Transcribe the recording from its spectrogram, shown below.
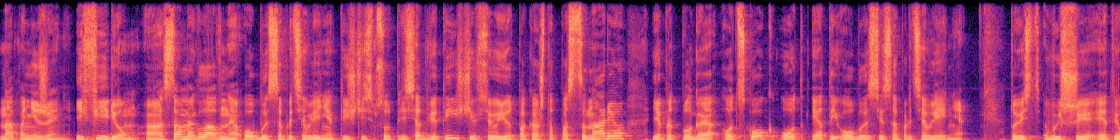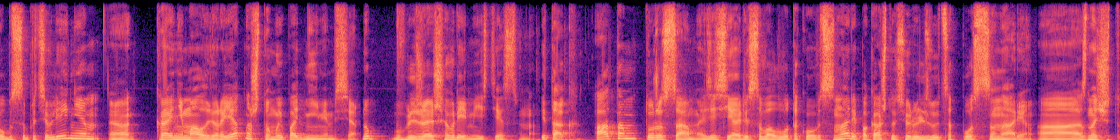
на понижение. Эфириум, а, самая главная область сопротивления 1752 все идет пока что по сценарию, я предполагаю отскок от этой области сопротивления. То есть выше этой области сопротивления а, крайне маловероятно, что мы поднимемся. Ну, в ближайшее время, естественно. Итак, атом то же самое. Здесь я рисовал вот такой вот сценарий, пока что все реализуется по сценарию. А, значит,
